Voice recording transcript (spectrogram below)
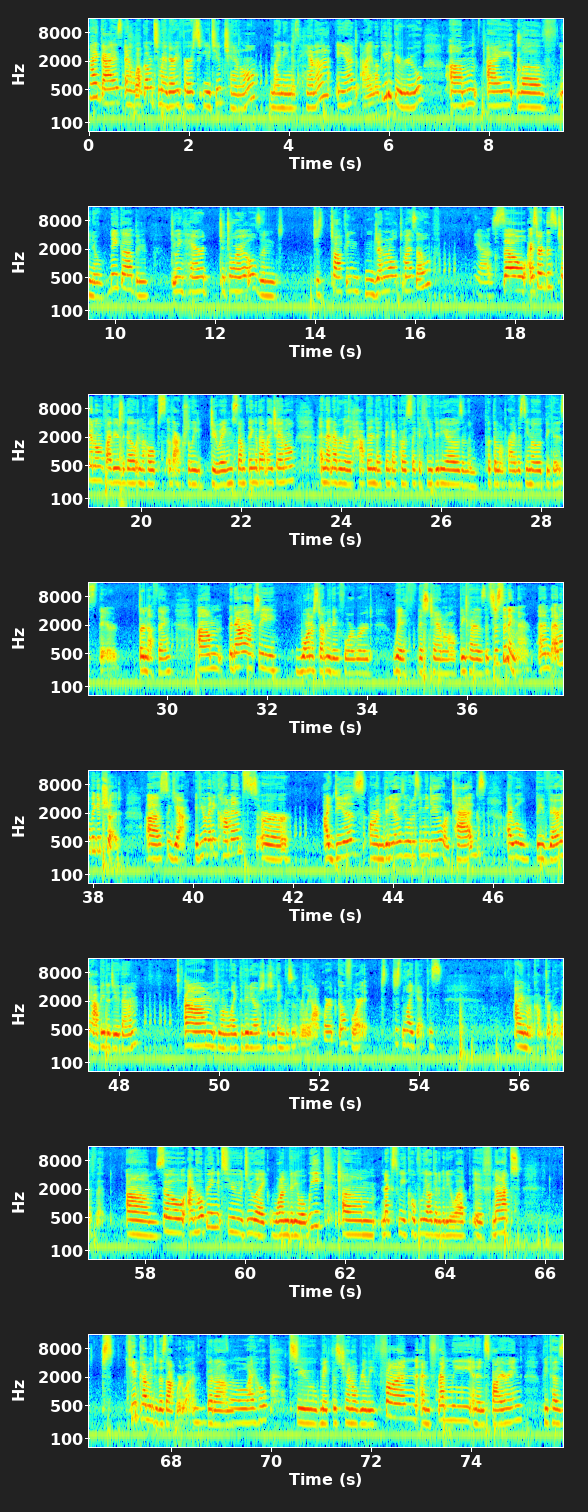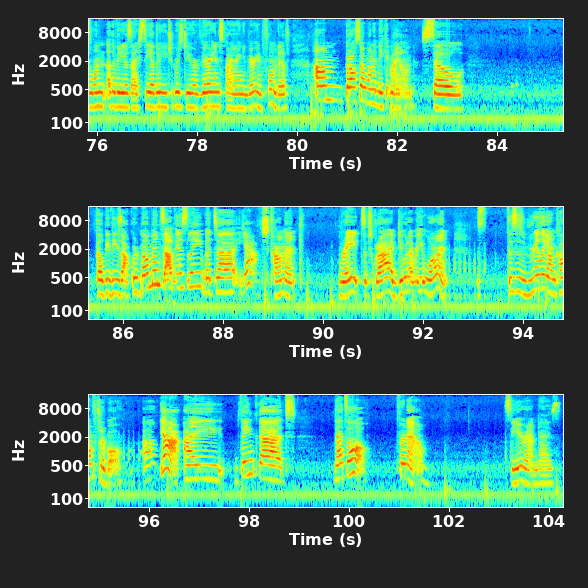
Hi guys and welcome to my very first YouTube channel. My name is Hannah and I'm a beauty guru. Um, I love, you know, makeup and doing hair tutorials and just talking in general to myself. Yeah, so I started this channel five years ago in the hopes of actually doing something about my channel, and that never really happened. I think I post like a few videos and then put them on privacy mode because they're they're nothing. Um, but now I actually want to start moving forward with this channel because it's just sitting there, and I don't think it should. Uh, so yeah, if you have any comments or ideas on videos you want to see me do or tags, I will be very happy to do them. Um, if you want to like the video just because you think this is really awkward, go for it. Just, like it because I'm uncomfortable with it. Um, so I'm hoping to do like one video a week. Um, next week, hopefully I'll get a video up. If not, just keep coming to this awkward one. But, um, so I hope to make this channel really fun and friendly and inspiring because the one other videos I see other YouTubers do are very inspiring and very informative. Um, but also I want to make it my own. So there'll be these awkward moments, obviously, but uh, yeah, just comment, rate, subscribe, do whatever you want. This, this is really uncomfortable. Uh, yeah, I think that that's all for now. See you around, guys.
